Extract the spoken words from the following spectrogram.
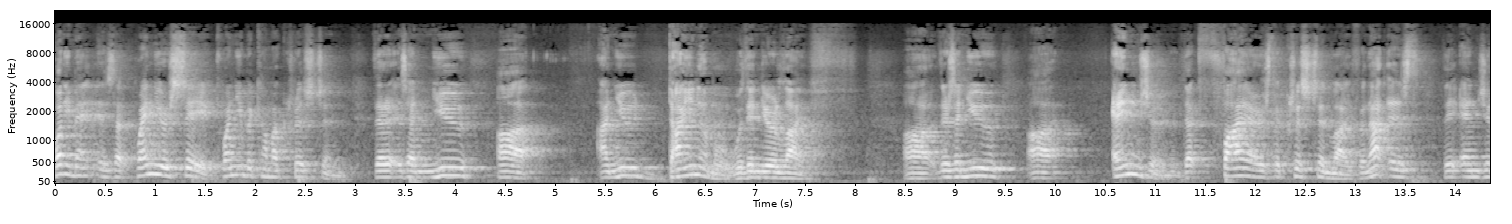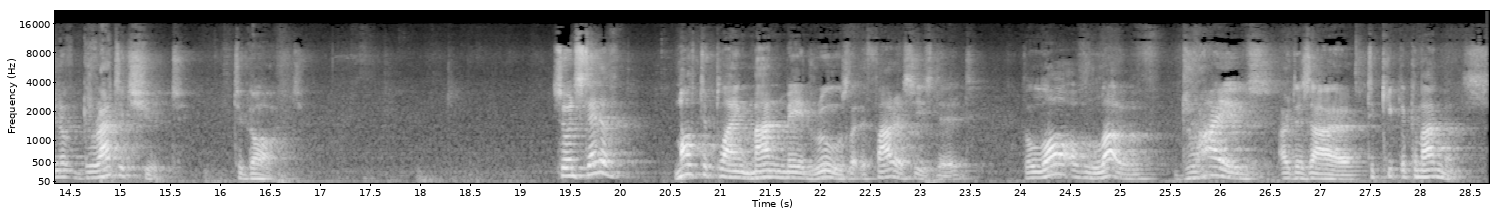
What he meant is that when you're saved, when you become a Christian, there is a new, uh, a new dynamo within your life. Uh, there's a new uh, engine that fires the Christian life, and that is the engine of gratitude to God. So instead of multiplying man made rules like the Pharisees did, the law of love drives our desire to keep the commandments.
